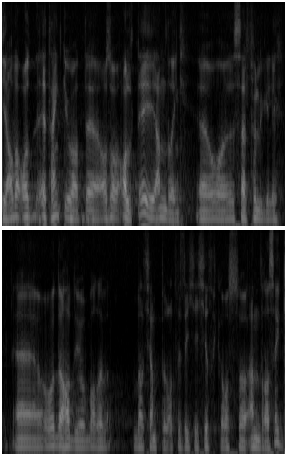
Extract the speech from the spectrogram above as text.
Ja og jeg tenker jo at eh, altså, alt er i endring, eh, og selvfølgelig. Eh, og det hadde jo bare vært kjemperart hvis ikke kirka også endrer seg.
